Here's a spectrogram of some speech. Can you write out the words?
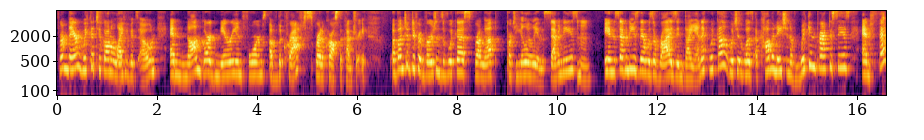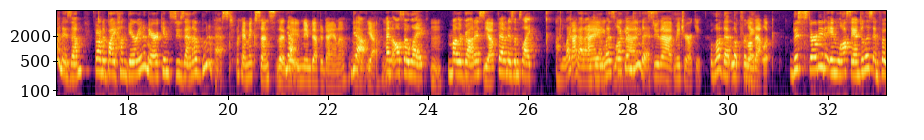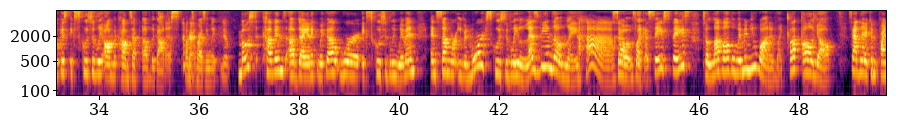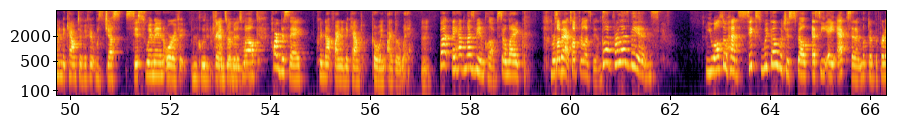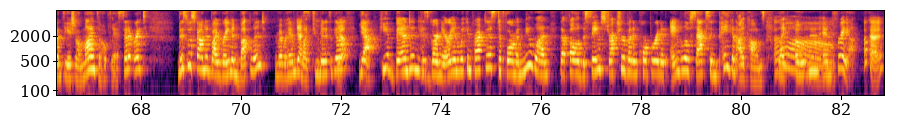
From there, Wicca took on a life of its own, and non Gardnerian forms of the craft spread across the country. A bunch of different versions of Wicca sprung up, particularly in the 70s. Mm-hmm. In the 70s, there was a rise in Dianic Wicca, which was a combination of Wiccan practices and feminism founded by Hungarian American Zsuzsanna Budapest. Okay, makes sense that Yeah. they named after Diana. Yeah. Or- yeah. Mm. And also, like, mm. Mother Goddess. Yep. Feminism's like, I like Got- that idea. I Let's fucking that. do this. Let's do that. Matriarchy. Love that look for Love me. Love that look. This started in Los Angeles and focused exclusively on the concept of the goddess, Okay. unsurprisingly. Yep. Most covens of Dianic Wicca were exclusively women, and some were even more exclusively lesbians only. Aha. So it was like a safe space to love all the women you wanted. Like, fuck all y'all. Sadly, I couldn't find an account of if it was just cis women or if it included trans, Trans women women, as well. Hard to say. Could not find an account going either way. But they had lesbian clubs, so like, Mm. Club, respect. club for lesbians. Club for lesbians. You also had Six Wicca, which is spelled S E A X, and I looked up the pronunciation online, so hopefully I said it right. This was founded by Raymond Buckland. Remember him? Yes. Like two minutes ago? Yep. Yeah. He abandoned his Gardnerian Wiccan practice to form a new one that followed the same structure but incorporated Anglo Saxon pagan icons like Odin and Oh. Freya. Okay.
